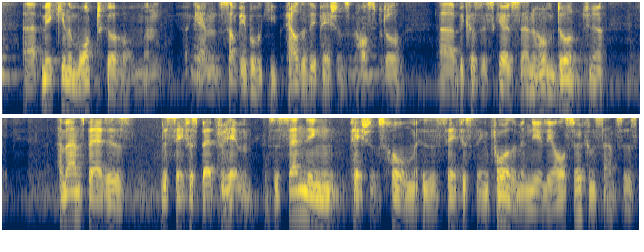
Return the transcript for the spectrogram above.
Mm-hmm. Uh, making them want to go home. And again, mm-hmm. some people will keep elderly patients in hospital. Mm-hmm uh, because they're scared to send home don't. You know, a man's bed is the safest bed for him. So sending patients home is the safest thing for them in nearly all circumstances,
